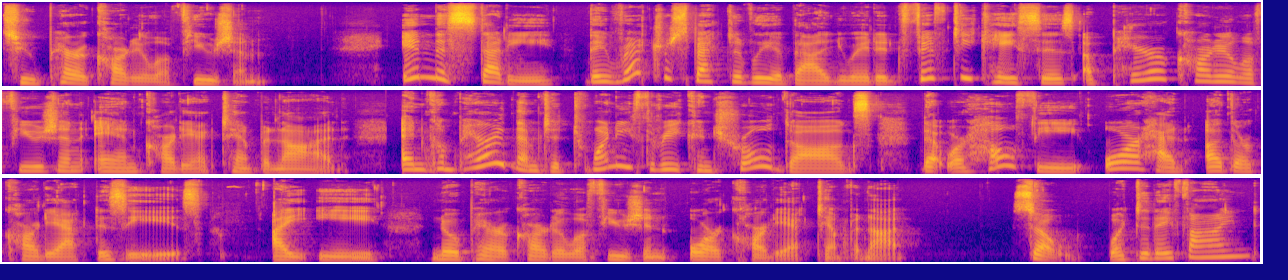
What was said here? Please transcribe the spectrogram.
to Pericardial Effusion. In this study, they retrospectively evaluated 50 cases of pericardial effusion and cardiac tamponade and compared them to 23 control dogs that were healthy or had other cardiac disease, i.e., no pericardial effusion or cardiac tamponade. So, what do they find?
